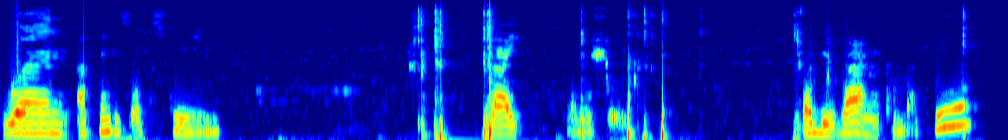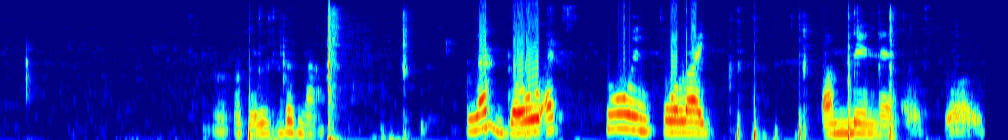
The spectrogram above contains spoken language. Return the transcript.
When I think it's off screen. Like let me show you. So I'll do that and I'll come back here. Mm, okay, this does not. Let's go exploring for like a minute or so.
